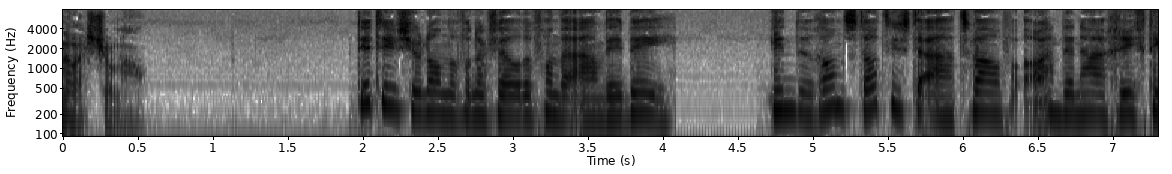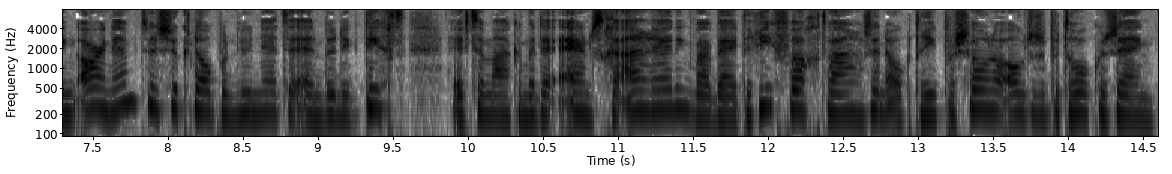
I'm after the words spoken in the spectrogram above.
NOS Journaal. Dit is Jolanda van der Velde van de ANWB. In de Randstad is de A12 Den Haag richting Arnhem tussen knooppunt Lunette en Bunnik dicht. Heeft te maken met een ernstige aanrijding waarbij drie vrachtwagens en ook drie personenauto's betrokken zijn.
